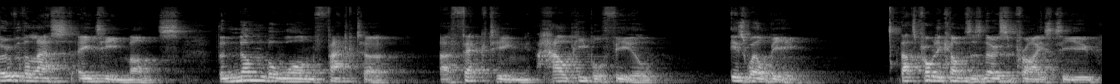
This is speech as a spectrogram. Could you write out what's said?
over the last 18 months, the number one factor affecting how people feel is well-being. That probably comes as no surprise to you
